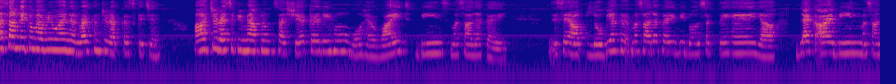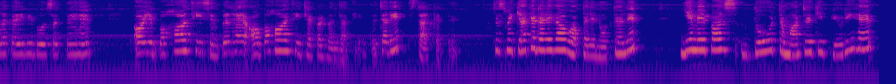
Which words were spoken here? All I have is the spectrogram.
अस्सलाम एवरी वन एंड वेलकम टू रेपकस किचन आज जो रेसिपी मैं आप लोगों के साथ शेयर कर रही हूँ वो है वाइट बीन्स मसाला करी जिसे आप लोबिया कर, मसाला करी भी बोल सकते हैं या ब्लैक आई बीन मसाला करी भी बोल सकते हैं। और ये बहुत ही सिंपल है और बहुत ही झटपट बन जाती है। तो चलिए स्टार्ट करते हैं। तो इसमें क्या क्या डलेगा वो आप पहले नोट कर लें। ये मेरे पास दो टमाटर की प्यूरी है।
